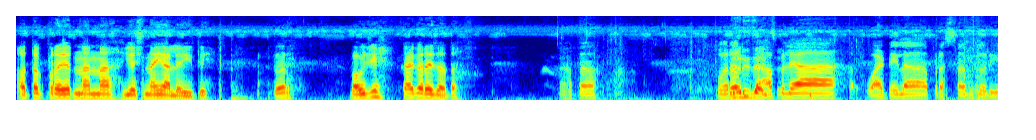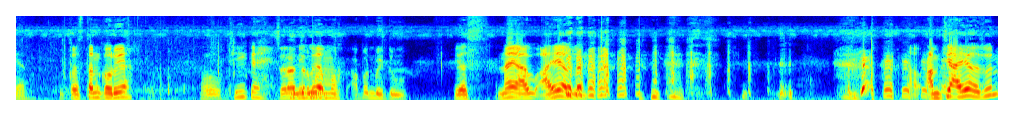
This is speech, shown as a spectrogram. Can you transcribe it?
अथक प्रयत्नांना यश नाही आलं इथे. तर भाऊजी काय करायचं आता? आता परत. आपल्या वाटेला प्रस्थान करूयात. प्रस्थान करूया? हो. ठीक आहे. चला मग. आपण भेटू. यस. नाही आहे अजून. आमची आहे अजून.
